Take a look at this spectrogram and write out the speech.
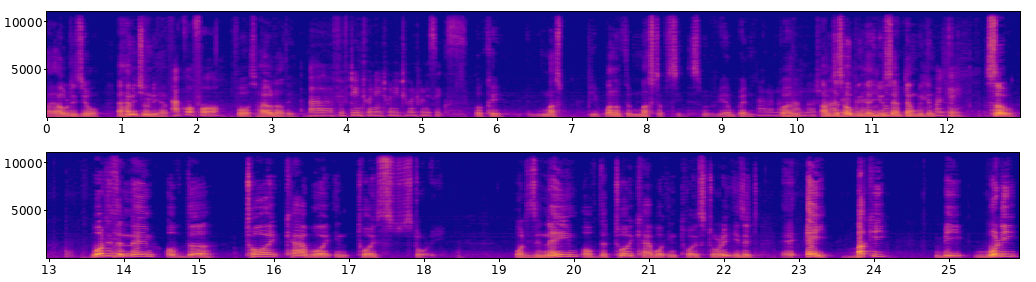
how old is your. Uh, how many children do you have? I've got four. How old are they? Uh, 15, 20, 22, and 26. Okay. Must be one of them must have seen this movie when. I don't know. Well, I'm not sure. I'm just hoping that you sat down with them. Okay. So, what is the name of the toy cowboy in Toy Story? What is the name of the toy cowboy in Toy Story? Is it A, A Bucky, B Woody,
